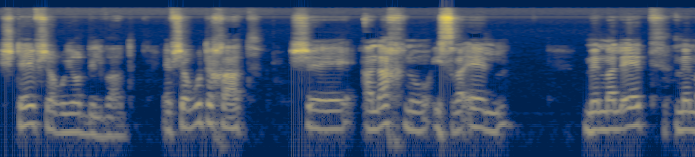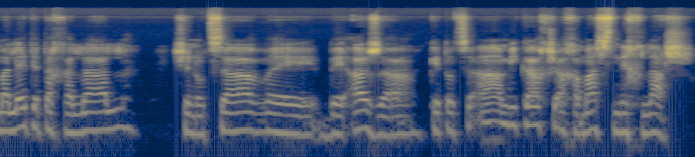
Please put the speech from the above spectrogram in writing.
שתי אפשרויות בלבד. אפשרות אחת, שאנחנו, ישראל, ממלאת, ממלאת את החלל שנוצר אה, בעזה כתוצאה מכך שהחמאס נחלש.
